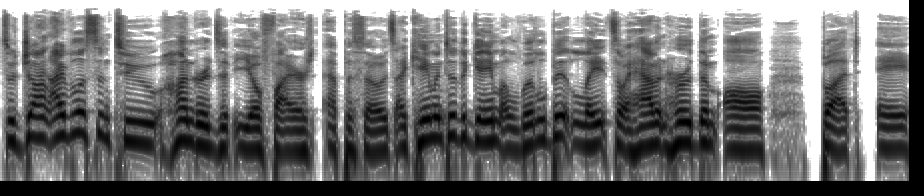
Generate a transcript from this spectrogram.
so, John, I've listened to hundreds of EO Fires episodes. I came into the game a little bit late, so I haven't heard them all. But a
